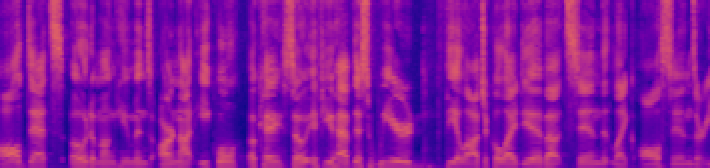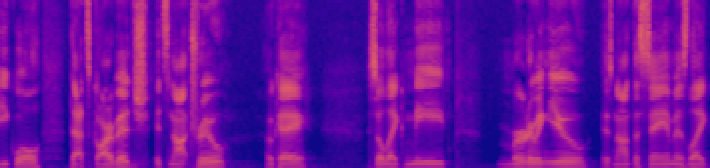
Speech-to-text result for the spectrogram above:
all debts owed among humans are not equal okay? So if you have this weird theological idea about sin that like all sins are equal that's garbage. It's not true okay? So like me murdering you is not the same as like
